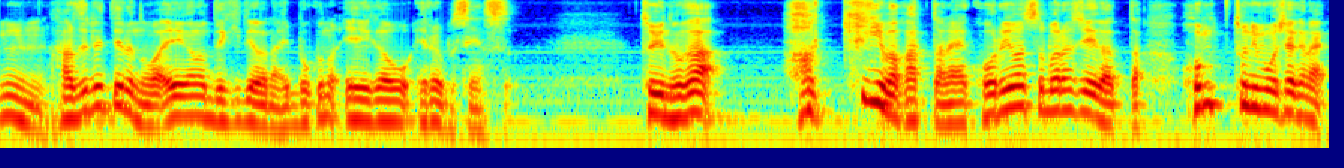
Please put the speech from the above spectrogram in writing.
うん、外れてるのは映画の出来ではない僕の映画を選ぶセンス。というのが、はっきり分かったね。これは素晴らしい映画だった。本当に申し訳ない。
